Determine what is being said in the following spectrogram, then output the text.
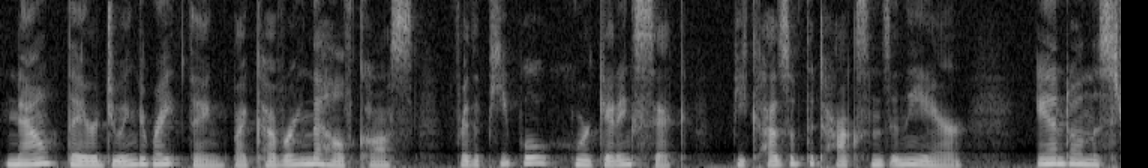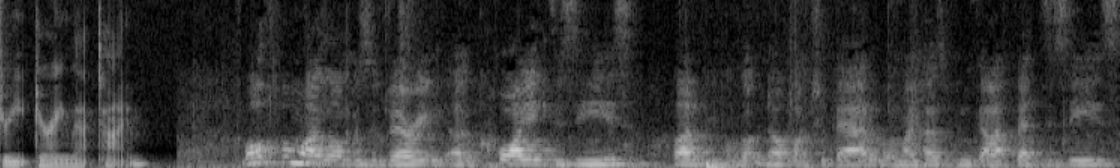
Now they are doing the right thing by covering the health costs for the people who are getting sick because of the toxins in the air and on the street during that time. Multiple myeloma is a very uh, quiet disease. A lot of people don't know much about it. When my husband got that disease,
